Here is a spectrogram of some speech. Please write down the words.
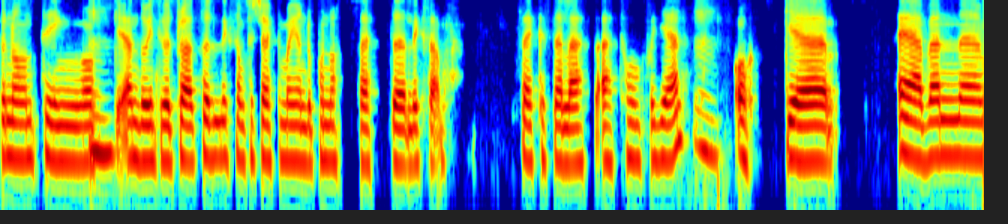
för någonting och Mm. ändå inte vill prata så liksom försöker man ju ändå på något sätt eh, liksom, säkerställa att, att hon får hjälp. Mm. Och eh, även eh,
